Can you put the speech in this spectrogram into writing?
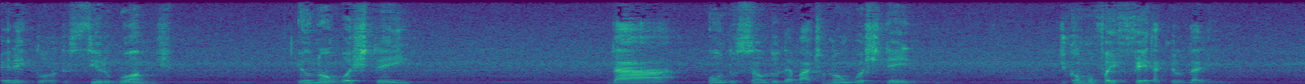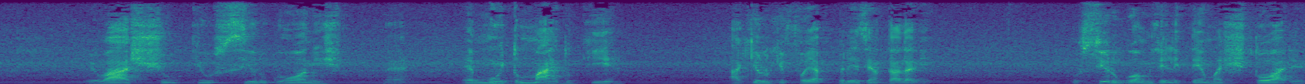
eleitor do Ciro Gomes, eu não gostei da condução do debate, eu não gostei de como foi feito aquilo dali. Eu acho que o Ciro Gomes né, é muito mais do que aquilo que foi apresentado ali. O Ciro Gomes ele tem uma história,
